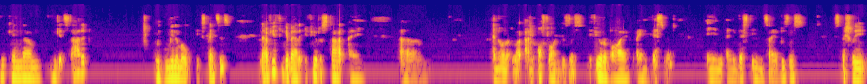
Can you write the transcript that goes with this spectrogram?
you can, um, get started with minimal expenses. Now, if you think about it, if you were to start a um, an, like an offline business, if you were to buy an investment in and invest in, say, a business, especially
